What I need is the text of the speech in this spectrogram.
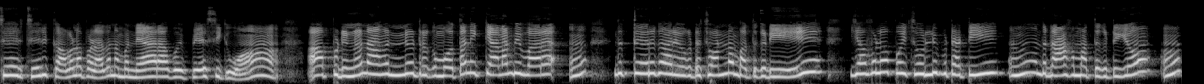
சரி சரி கவலைப்படாத நம்ம நேராக போய் பேசிக்குவோம். அப்படின்னு நாங்கள் நின்றுட்டு இருக்கும்போது தான் நீ கிளம்பி வர. ம், இந்த தெருக்காரியவகிட்ட சொன்ன பார்த்துக்கடி. எவ்வளோ போய் சொல்லிவிட்டாட்டி ம், அந்த நாகமாத்துக்கிட்டையும் ம்,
